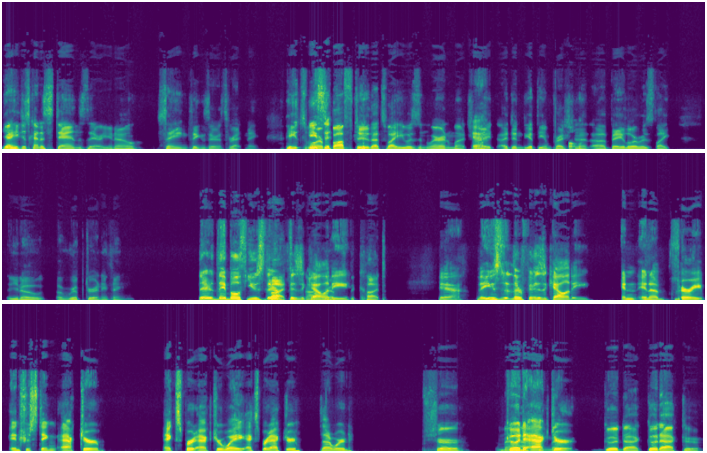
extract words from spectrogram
Yeah, he just kind of stands there, you know, saying things that are threatening. He's more He's a- buff too. That's why he wasn't wearing much, Yeah. right? I didn't get the impression Well- that uh, Balor was like, you know, a ripped or anything. They they both use their Cut, not ripped, physicality. the cut. Yeah, they used their physicality in in a very interesting actor, expert actor way. Expert actor is that a word? Sure. Good actor. Good act. Good actor.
